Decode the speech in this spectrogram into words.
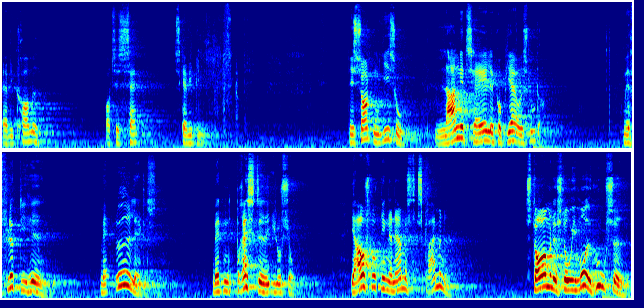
er vi kommet, og til sand skal vi blive. Det er sådan, Jesu lange tale på bjerget slutter. Med flygtigheden, med ødelæggelsen, med den bristede illusion. Ja, afslutningen er nærmest skræmmende. Stormene slog imod huset,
